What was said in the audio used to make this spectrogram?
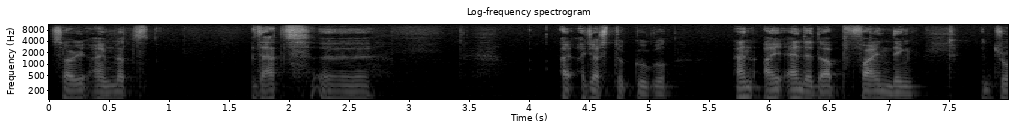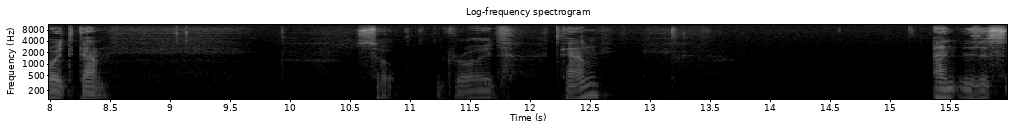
sorry, I'm not that. Uh, I, I just took Google and I ended up finding DroidCam. So DroidCam, and this is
